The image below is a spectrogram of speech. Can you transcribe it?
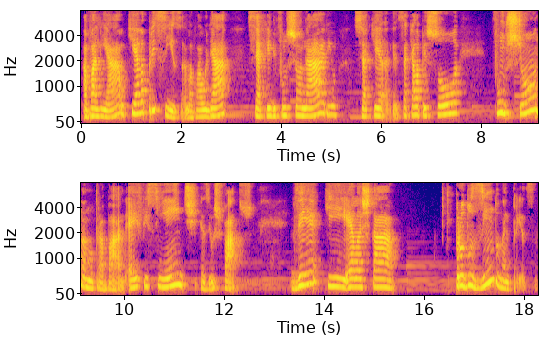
avaliar o que ela precisa, ela vai olhar se aquele funcionário, se, aquele, se aquela pessoa funciona no trabalho, é eficiente, quer dizer, os fatos. Ver que ela está produzindo na empresa.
